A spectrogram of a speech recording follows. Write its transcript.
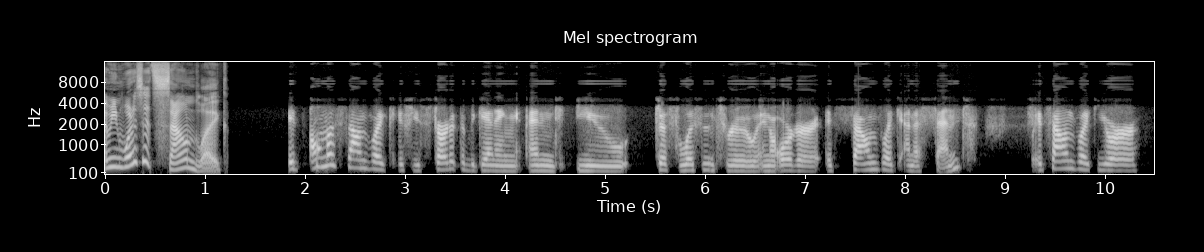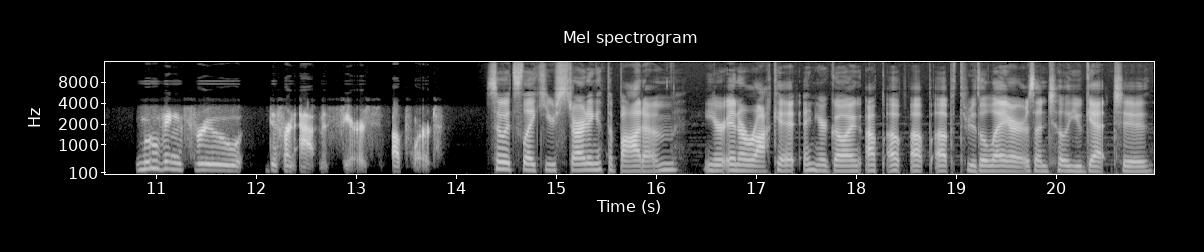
I mean, what does it sound like? It almost sounds like if you start at the beginning and you just listen through in order, it sounds like an ascent. It sounds like you're moving through different atmospheres upward. So it's like you're starting at the bottom, you're in a rocket, and you're going up, up, up, up through the layers until you get to,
